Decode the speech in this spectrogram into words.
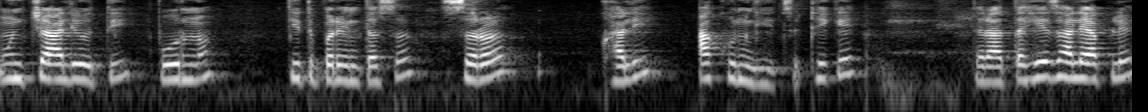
उंची आली होती पूर्ण तिथपर्यंत असं सरळ खाली आखून घ्यायचं ठीक आहे? तर आता हे झाले आपले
